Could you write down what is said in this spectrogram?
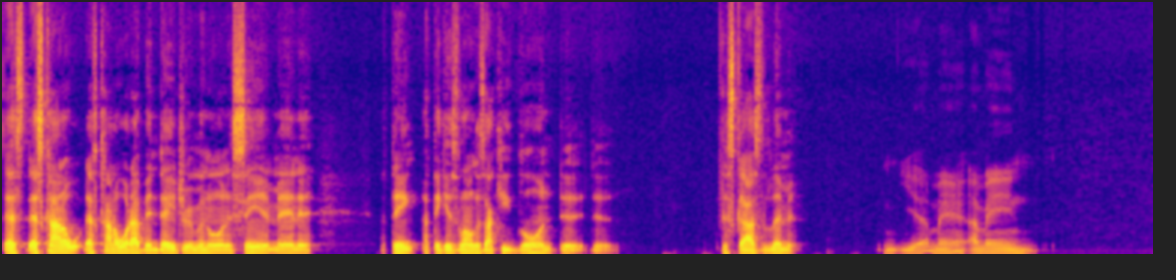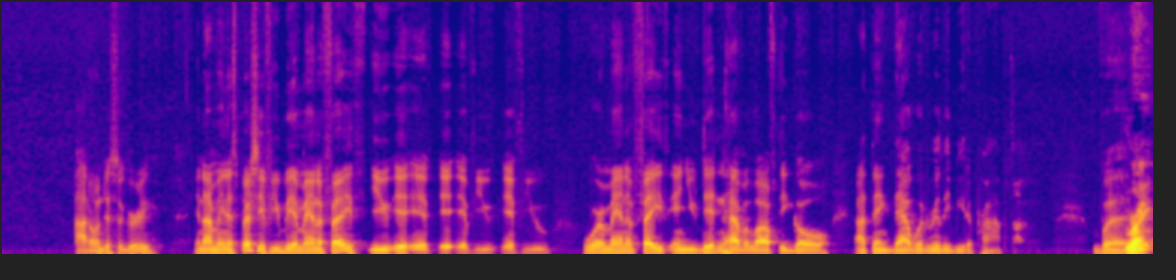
that's that's kind of that's kind of what I've been daydreaming on and seeing, man. And I think I think as long as I keep going, the the the sky's the limit. Yeah, man. I mean, I don't disagree. And I mean, especially if you be a man of faith, you if if if you if you were a man of faith and you didn't have a lofty goal, I think that would really be the problem. But Right.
